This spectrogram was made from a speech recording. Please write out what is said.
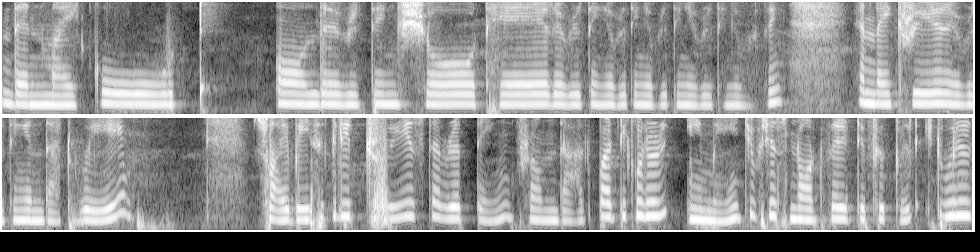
then my coat, all the everything, short hair, everything, everything, everything, everything, everything, and I created everything in that way. So I basically traced everything from that particular image, which is not very difficult. It will,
